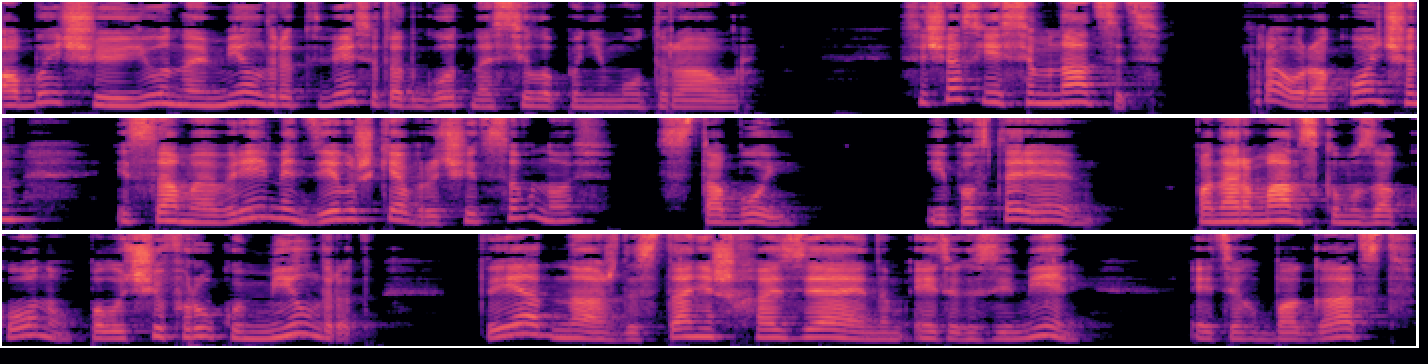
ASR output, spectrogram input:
обычаю юная Милдред весь этот год носила по нему траур. Сейчас ей семнадцать. Траур окончен, и самое время девушке обручиться вновь. С тобой. И повторяю, по нормандскому закону, получив руку Милдред, ты однажды станешь хозяином этих земель, этих богатств,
